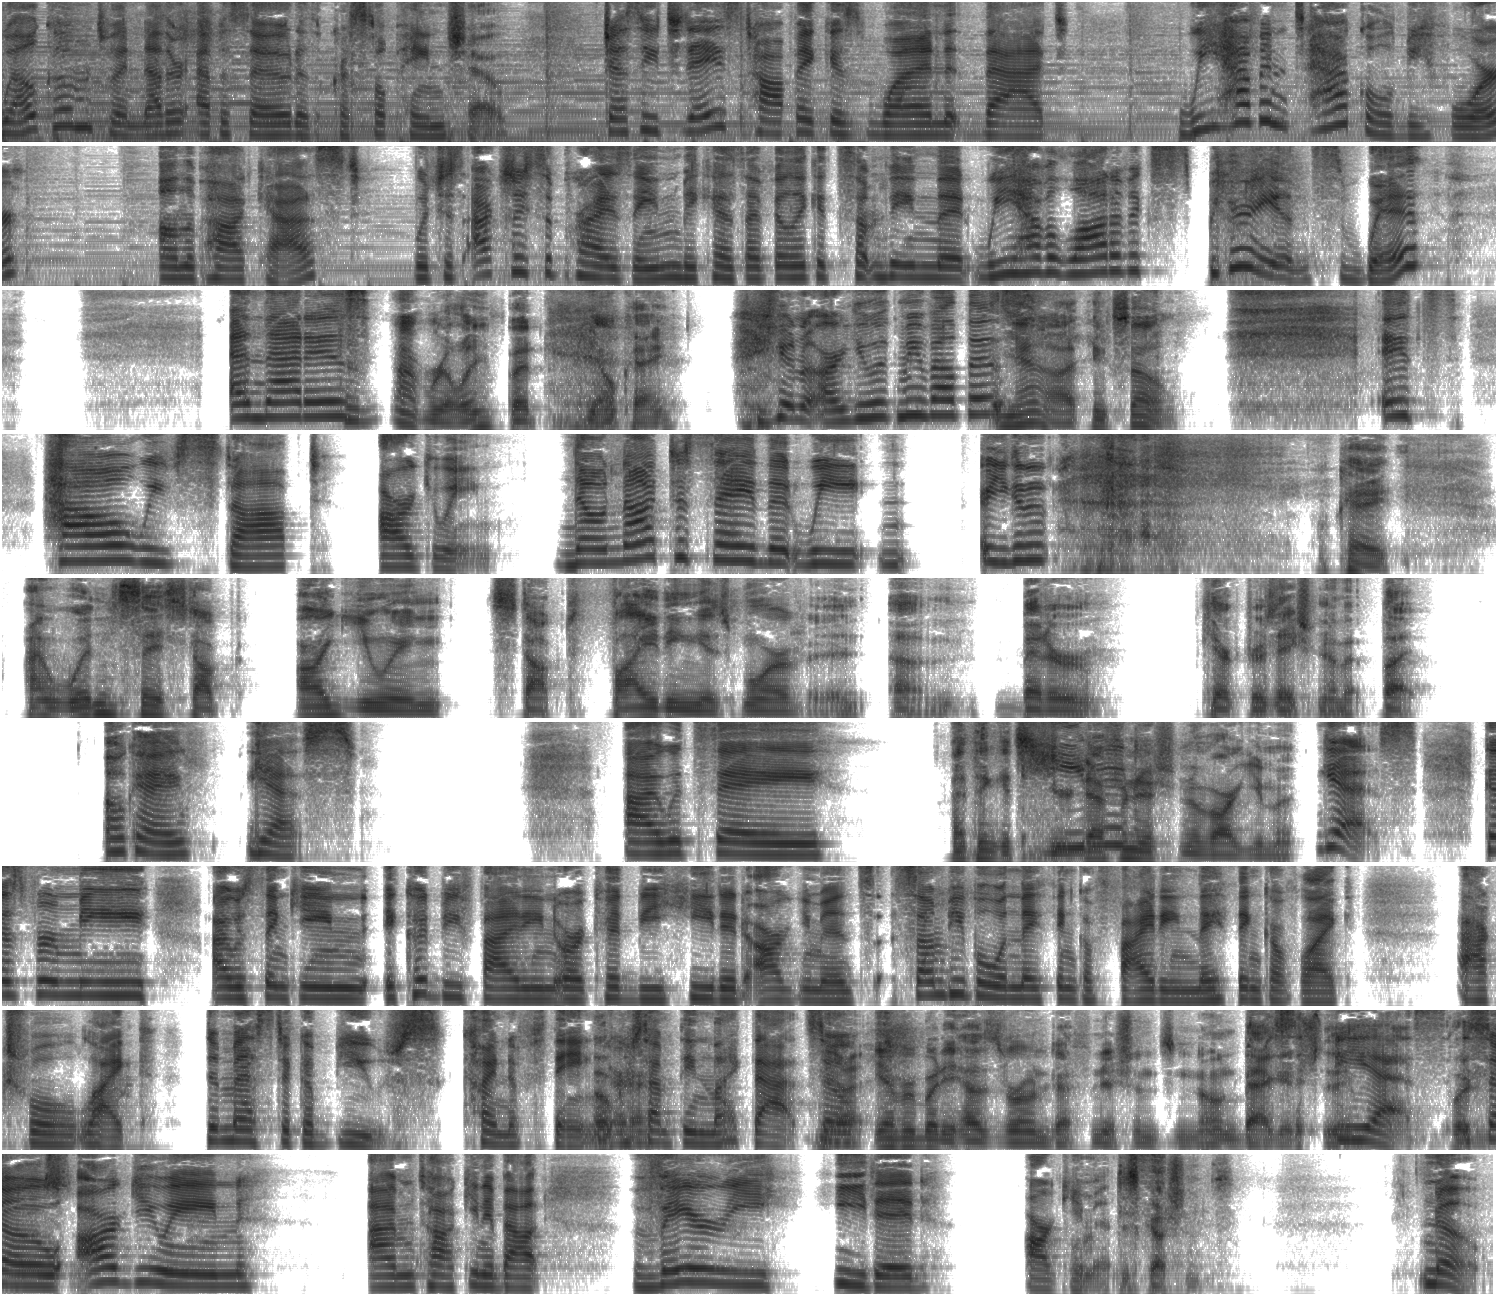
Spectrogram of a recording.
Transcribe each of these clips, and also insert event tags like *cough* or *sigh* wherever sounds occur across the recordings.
Welcome to another episode of the Crystal Paine Show. Jesse, today's topic is one that we haven't tackled before on the podcast, which is actually surprising because I feel like it's something that we have a lot of experience with. And that is uh, not really, but yeah, okay. Are *laughs* you going to argue with me about this? Yeah, I think so. It's how we've stopped arguing. Now, not to say that we are you going *laughs* to Okay. I wouldn't say stopped arguing. Stopped fighting is more of a um, better characterization of it. But okay, yes, I would say. I think it's heated, your definition of argument. Yes, because for me, I was thinking it could be fighting or it could be heated arguments. Some people, when they think of fighting, they think of like actual like domestic abuse kind of thing okay. or something like that. So yeah, everybody has their own definitions and own baggage. Yes. So arguing, I'm talking about very heated arguments. Discussions. No,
